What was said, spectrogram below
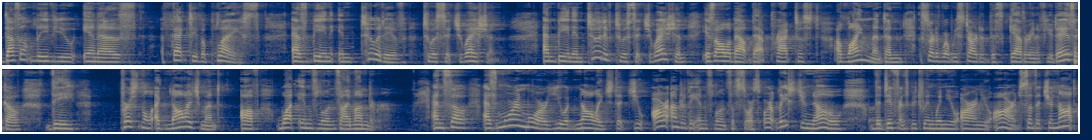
doesn't leave you in as effective a place as being intuitive to a situation and being intuitive to a situation is all about that practiced alignment. And sort of where we started this gathering a few days ago the personal acknowledgement of what influence I'm under and so as more and more you acknowledge that you are under the influence of source or at least you know the difference between when you are and you aren't so that you're not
